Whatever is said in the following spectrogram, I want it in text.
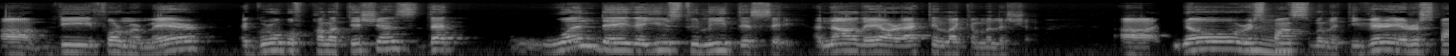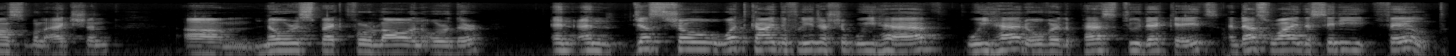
uh, the former mayor, a group of politicians that one day they used to lead this city, and now they are acting like a militia. Uh, no hmm. responsibility, mm. very irresponsible action, um, no respect for law and order, and and just show what kind of leadership we have we had over the past two decades, and that's why the city failed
